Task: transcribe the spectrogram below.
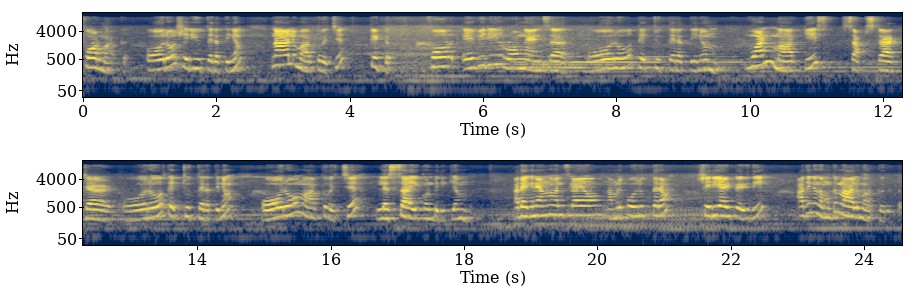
four mark ഓരോ ശരി ഉത്തരത്തിനും നാല് മാർക്ക് വെച്ച് കിട്ടും. ഫോർ എവരി റോങ് ആൻസർ ഓരോ തെറ്റുത്തരത്തിനും വൺ മാർക്ക് ഈസ് സബ്സ്ട്രാക്റ്റഡ് ഓരോ തെറ്റുത്തരത്തിനും ഓരോ മാർക്ക് വെച്ച് ലെസ്സായിക്കൊണ്ടിരിക്കും അതെങ്ങനെയാണെന്ന് മനസ്സിലായോ? നമ്മളിപ്പോൾ ഒരു ഉത്തരം ശരിയായിട്ട് എഴുതി അതിന് നമുക്ക് നാല് മാർക്ക് കിട്ടും.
